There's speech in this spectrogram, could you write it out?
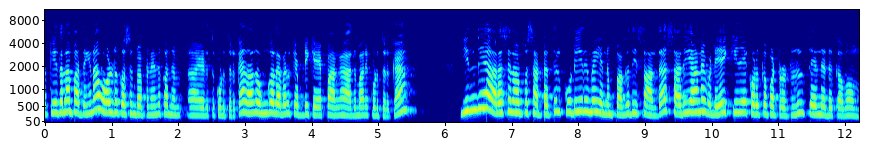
ஓகே இதெல்லாம் பார்த்தீங்கன்னா ஓல்டு கொஸ்டின் பேப்பர்லேருந்து கொஞ்சம் எடுத்து கொடுத்துருக்கேன். அதாவது உங்கள் லெவலுக்கு எப்படி கேட்பாங்க அது மாதிரி கொடுத்துருக்கேன். இந்திய அரசியலமைப்பு சட்டத்தில் குடியுரிமை என்னும் பகுதி சார்ந்த சரியான விடையை கீழே கொடுக்கப்பட்டவற்றில் தேர்ந்தெடுக்கவும்.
